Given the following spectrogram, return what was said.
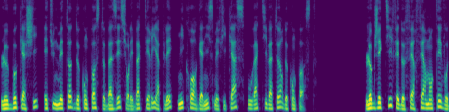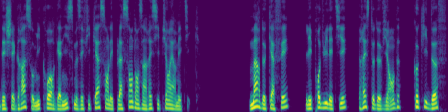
le bokashi est une méthode de compost basée sur les bactéries appelées micro-organismes efficaces ou activateurs de compost. L'objectif est de faire fermenter vos déchets grâce aux micro-organismes efficaces en les plaçant dans un récipient hermétique. Marre de café, les produits laitiers, restes de viande, coquilles d'œufs,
